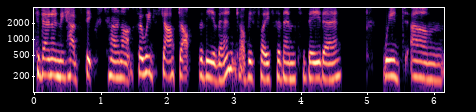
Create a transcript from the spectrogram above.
to then only have six turn up. So we'd staffed up for the event, obviously, for them to be there. We'd um,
